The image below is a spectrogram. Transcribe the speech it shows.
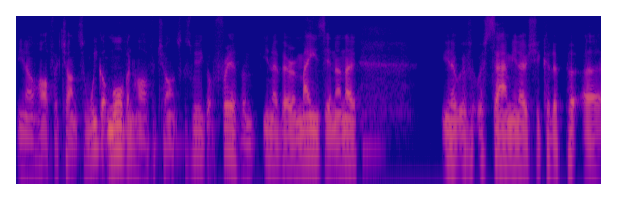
you know half a chance. And we got more than half a chance because we've got three of them. You know, they're amazing. I know. you know, with, with Sam, you know, she could have put uh,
